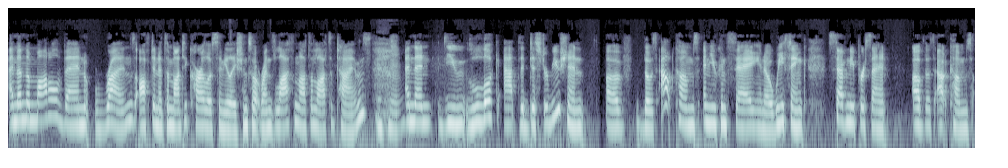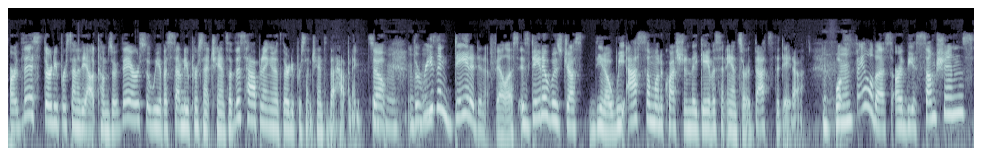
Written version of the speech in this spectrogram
and then the model then runs. Often it's a Monte Carlo simulation, so it runs lots and lots and lots of times, mm-hmm. and then you look at the distribution of those outcomes and you can say, you know, we think 70% of those outcomes are this, 30% of the outcomes are there, so we have a 70% chance of this happening and a 30% chance of that happening. So mm-hmm, mm-hmm. the reason data didn't fail us is data was just, you know, we asked someone a question, they gave us an answer. That's the data. Mm-hmm. What failed us are the assumptions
